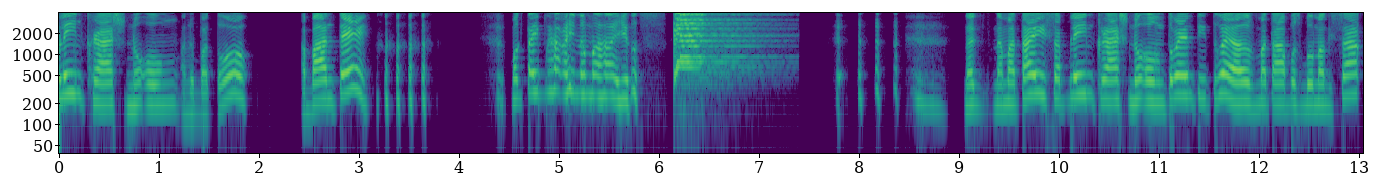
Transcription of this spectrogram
plane crash noong ano ba to? Abante. Mag-type nga kayo na maayos. Nag namatay sa plane crash noong 2012 matapos bumagsak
